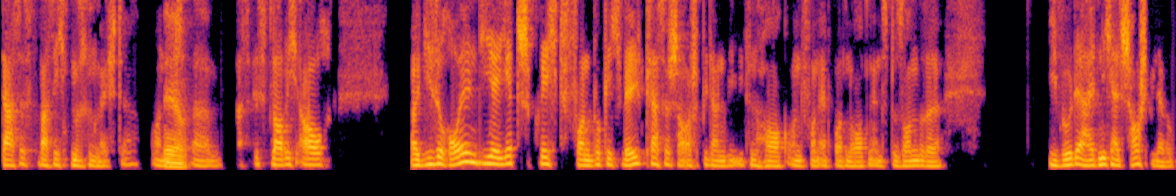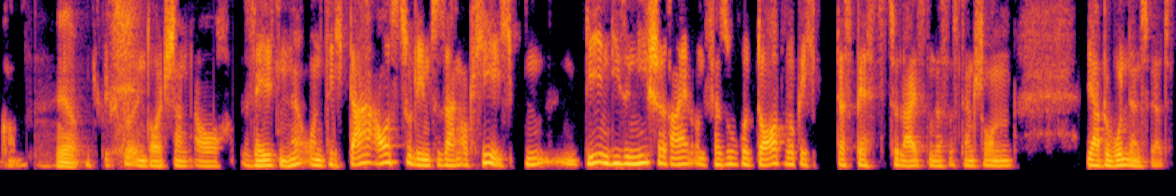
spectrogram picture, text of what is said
das ist, was ich machen möchte. Und ja. ähm, das ist, glaube ich, auch weil diese Rollen, die er jetzt spricht, von wirklich Weltklasse-Schauspielern wie Ethan Hawke und von Edward Norton insbesondere, die würde er halt nicht als Schauspieler bekommen. Ja. Die kriegst du in Deutschland auch selten. Ne? Und dich da auszuleben, zu sagen, okay, ich gehe in diese Nische rein und versuche dort wirklich das Beste zu leisten, das ist dann schon ja bewundernswert.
